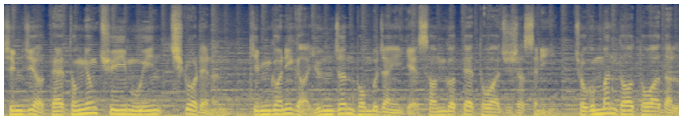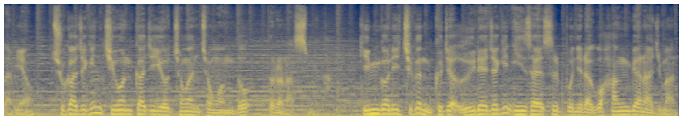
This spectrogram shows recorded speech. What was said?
심지어 대통령 취임 후인 7월에는 김건희가 윤 전 본부장에게 선거 때 도와주셨으니 조금만 더 도와달라며 추가적인 지원까지 요청한 정황도 드러났습니다. 김건희 측은 그저 의례적인 인사였을 뿐이라고 항변하지만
